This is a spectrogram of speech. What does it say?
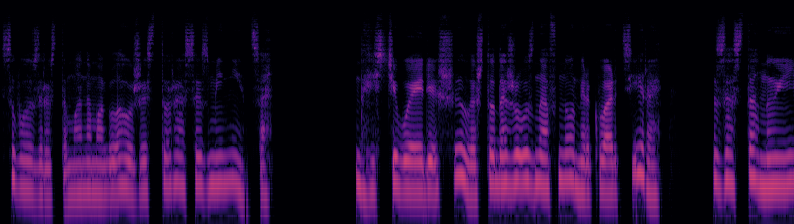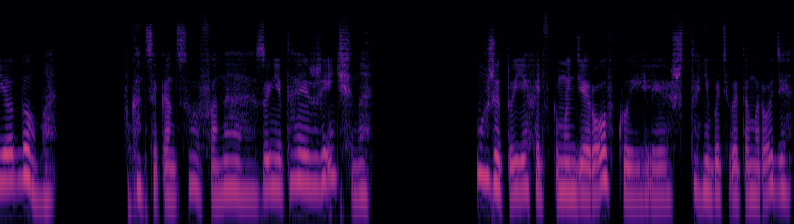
с возрастом она могла уже сто раз измениться. Да из чего я решила, что даже узнав номер квартиры, застану ее дома. В конце концов, она занятая женщина. Может уехать в командировку или что-нибудь в этом роде.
